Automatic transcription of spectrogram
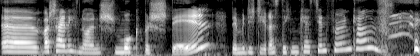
äh, wahrscheinlich neuen Schmuck bestellen, damit ich die restlichen Kästchen füllen kann.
